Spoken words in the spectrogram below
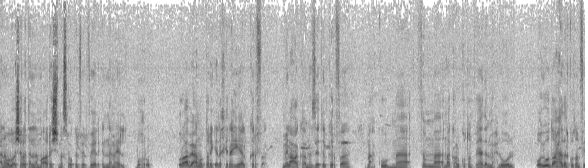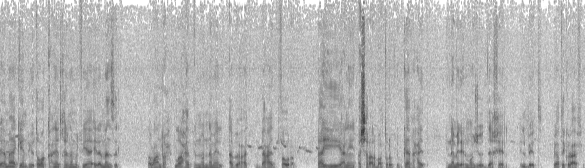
أنا مباشرة لما أرش مسحوق الفلفل النمل بهرب ورابعا والطريقة الأخيرة هي القرفة. ملعقة من زيت القرفة مع كوب ماء ثم نقع القطن في هذا المحلول. ويوضع هذا القطن في أماكن يتوقع أن يدخل النمل فيها إلى المنزل. طبعا راح تلاحظ أنه النمل أبعد بعد فورا. فهي هي يعني أشهر أربع طرق لمكافحة النمل الموجود داخل البيت. ويعطيكم العافية.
